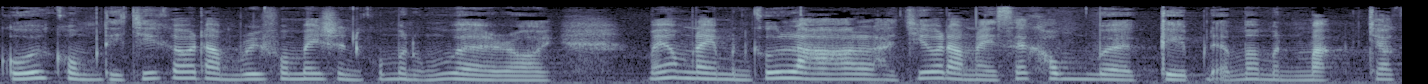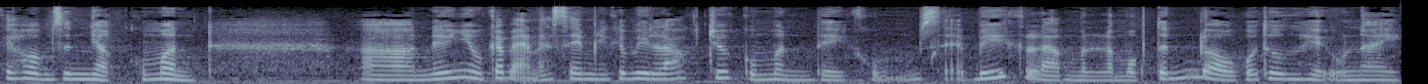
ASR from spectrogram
Cuối cùng thì chiếc áo đầm Reformation của mình cũng về rồi Mấy hôm nay mình cứ lo là chiếc áo đầm này sẽ không về kịp để mà mình mặc cho cái hôm sinh nhật của mình à, nếu như các bạn đã xem những cái vlog trước của mình thì cũng sẽ biết là mình là một tín đồ của thương hiệu này.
